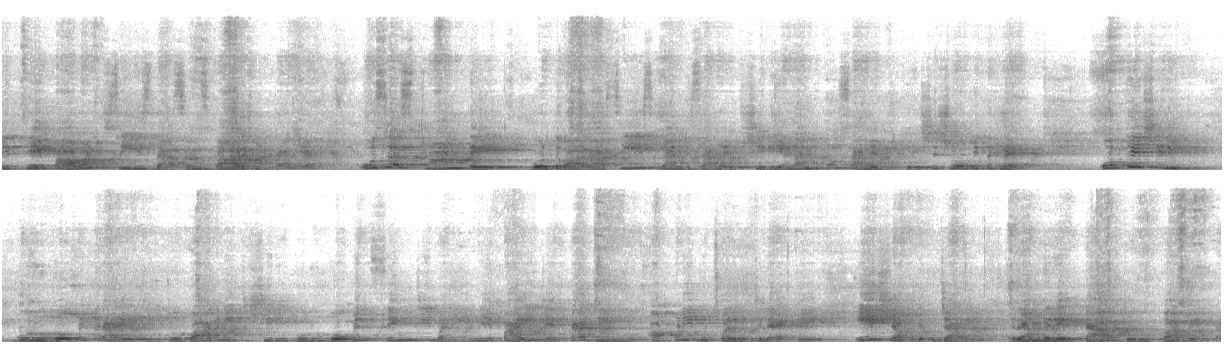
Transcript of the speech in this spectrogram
ਜਿੱਥੇ ਪਾਵਨ ਸੀਸ ਦਾ ਸੰਸਕਾਰ ਕੀਤਾ ਗਿਆ। ਉਸ ਸਥਾਨ ਤੇ ਗੁਰਦੁਆਰਾ ਸੀਸਗੰਜ ਸਾਹਿਬ, ਸ਼੍ਰੀ ਅਨੰਦਪੁਰ ਸਾਹਿਬ ਵਿਖੇ ਸੁਸ਼ੋਭਿਤ ਹੈ। ਉੱਥੇ ਸ਼੍ਰੀ ਗੁਰੂ ਗੋਬਿੰਦ ਰਾਏ ਜੀ, ਜੋ ਬਾਅਦ ਵਿੱਚ ਸ਼੍ਰੀ ਗੁਰੂ ਗੋਬਿੰਦ ਸਿੰਘ ਜੀ ਬਣੇ ਨੇ, ਭਾਈ ਜੈਤਾ ਜੀ ਨੂੰ ਆਪਣੀ ਬੁੱਕਲ ਵਿੱਚ ਲੈ ਕੇ ਇਹ ਸ਼ਬਦ ਉਚਾਰੇ ਰੰਗ ਰੇਟਾ ਗੁਰੂ ਕਾ ਬੇਟਾ।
